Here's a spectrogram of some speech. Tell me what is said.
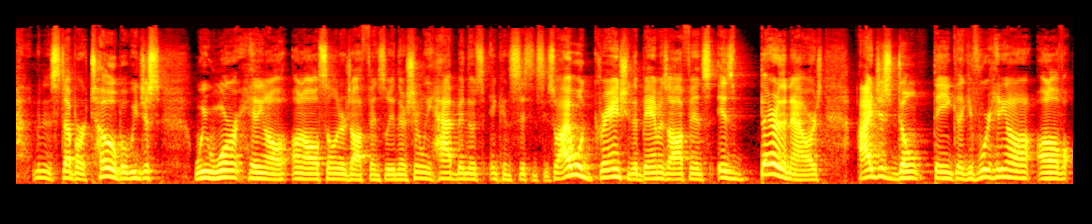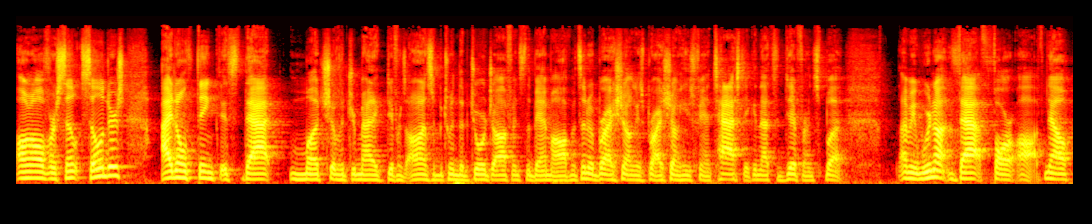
we didn't stub our toe, but we just we weren't hitting all, on all cylinders offensively, and there certainly have been those inconsistencies. So I will grant you that Bama's offense is better than ours. I just don't think like if we're hitting on all of, on all of our cylinders, I don't think it's that much of a dramatic difference, honestly, between the Georgia offense and the Bama offense. I know Bryce Young is Bryce Young; he's fantastic, and that's the difference. But I mean, we're not that far off. Now,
